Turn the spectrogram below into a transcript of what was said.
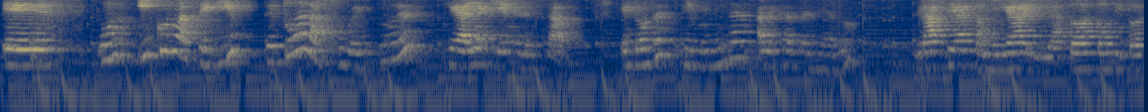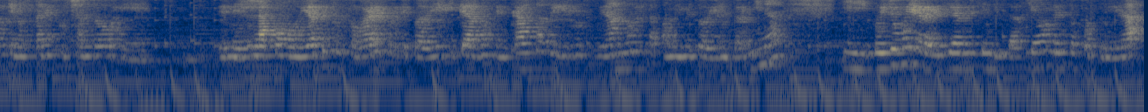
es un icono a seguir de todas las juventudes que hay aquí en el estado. Entonces, bienvenida Alejandra Ñano. Gracias amiga y a todas, todos y todas que nos están escuchando en la comodidad de sus hogares porque todavía hay que quedarnos en casa, seguirnos cuidando, esta pandemia todavía no termina. Y pues yo muy agradecida de esta invitación, de esta oportunidad,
